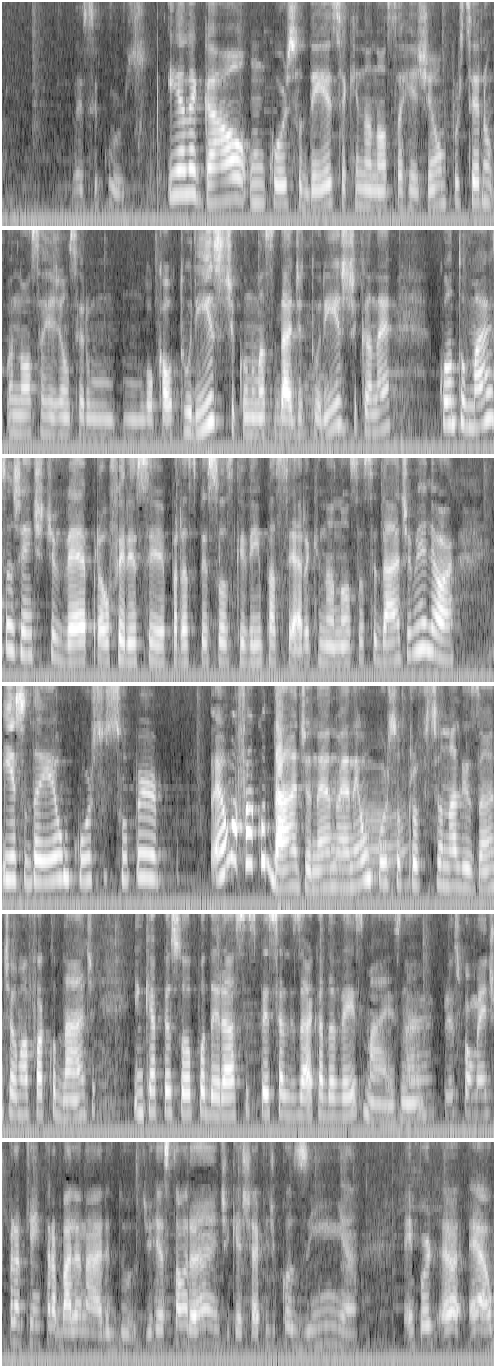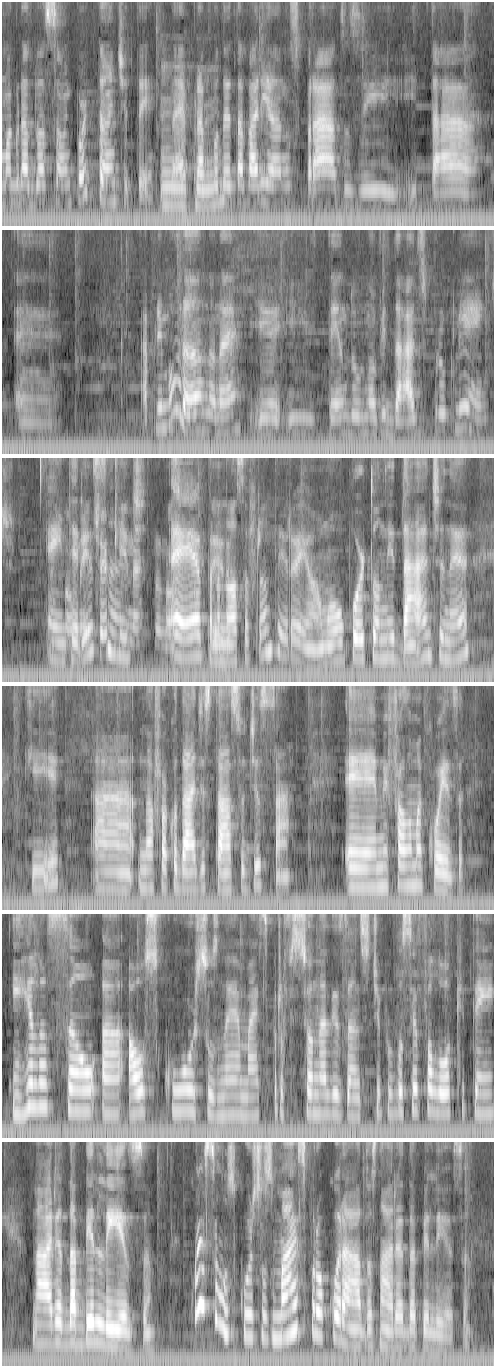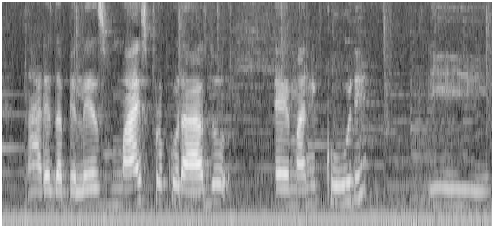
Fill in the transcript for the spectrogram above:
nesse curso. E é legal um curso desse aqui na nossa região, por ser a nossa região ser um, um local turístico, numa cidade uhum. turística, né? Quanto mais a gente tiver para oferecer para as pessoas que vêm passear aqui na nossa cidade, melhor. E isso daí é um curso super. É uma faculdade, né? Não é nem um curso profissionalizante, é uma faculdade em que a pessoa poderá se especializar cada vez mais, né? É, principalmente para quem trabalha na área do, de restaurante, que é chefe de cozinha. É, é, é, uma graduação importante ter, né? uhum. né? Para poder estar tá variando os pratos e estar tá, é, aprimorando, né? E, e tendo novidades para o cliente. É interessante. aqui, né? Pra nossa é, para nossa fronteira. É uma oportunidade, né? Que a, na Faculdade Estácio de Sá. É, me fala uma coisa, em relação a, aos cursos né, mais profissionalizantes, tipo você falou que tem na área da beleza. Quais são os cursos mais procurados na área da beleza? Na área da beleza, mais procurado é manicure e,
